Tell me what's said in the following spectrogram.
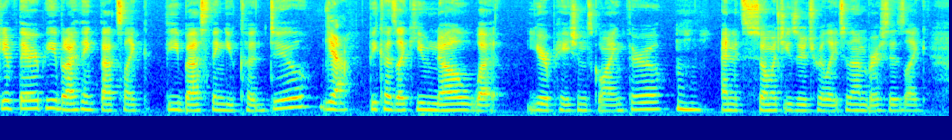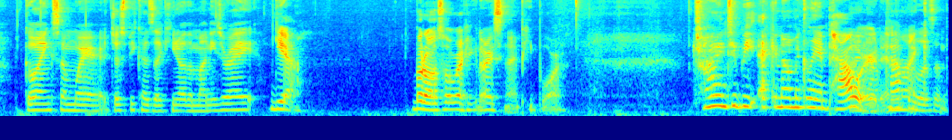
give therapy, but I think that's like the best thing you could do Yeah. because like you know what your patient's going through Mhm. and it's so much easier to relate to them versus like going somewhere just because like you know the money's right Yeah. But also recognizing that people are trying to be economically empowered. and, like, Capitalism.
